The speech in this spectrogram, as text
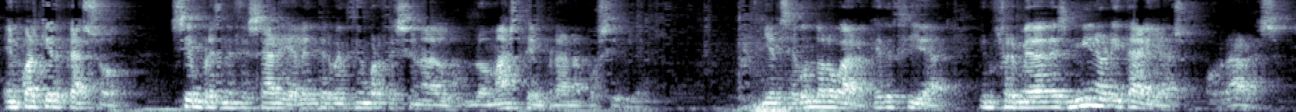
En cualquier caso, siempre es necesaria la intervención profesional lo más temprana posible. Y en segundo lugar, ¿qué decía? Enfermedades minoritarias o raras.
